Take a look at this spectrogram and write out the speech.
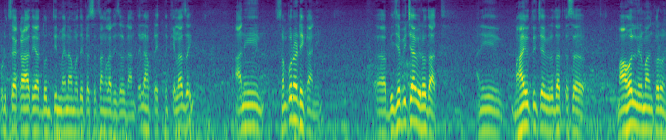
पुढच्या काळात या दोन तीन महिन्यामध्ये कसं चांगला रिझल्ट आणता येईल हा प्रयत्न केला जाईल. आणि संपूर्ण ठिकाणी बी जे पीच्या विरोधात आणि महायुतीच्या विरोधात कसं माहोल निर्माण करून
